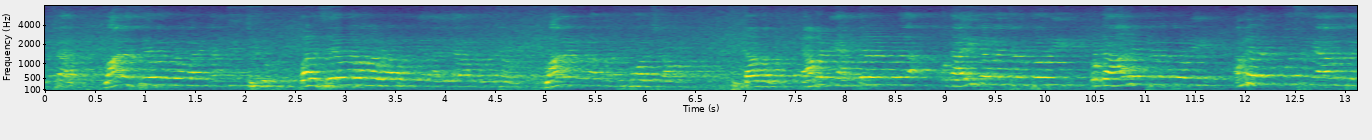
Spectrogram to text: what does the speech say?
వచ్చారు. వాళ్ళ సేవలు కూడా మనకి అందించారు. వాళ్ళ సేవల వల్ల కూడా మనం అధికారంలోకి వచ్చాం వాళ్ళని కూడా మర్చిపోవాల్సిన కాబట్టి అందరం కూడా ఒక ఐకమత్యంతో ఒక ఆలోచనతో అందరం కూర్చొని ఆలోచన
